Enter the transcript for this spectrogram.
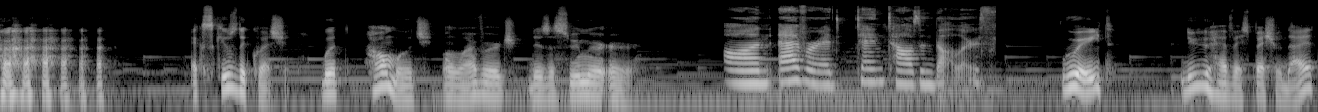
Excuse the question, but how much on average does a swimmer earn? On average, $10,000. Great. Do you have a special diet?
